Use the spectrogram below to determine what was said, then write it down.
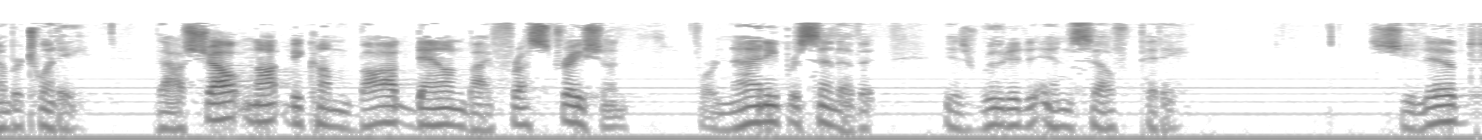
Number 20, thou shalt not become bogged down by frustration, for 90% of it is rooted in self pity. She lived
